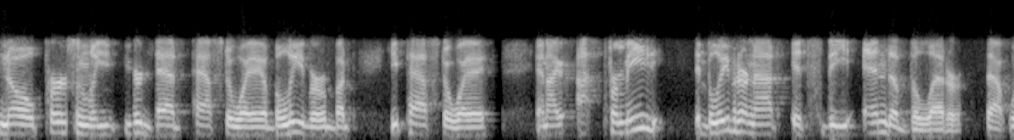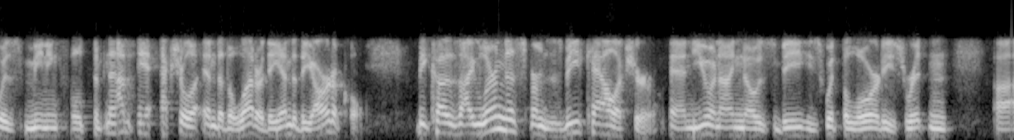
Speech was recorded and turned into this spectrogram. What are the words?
know personally your dad passed away a believer, but he passed away. And I, I for me, believe it or not, it's the end of the letter that was meaningful, not the actual end of the letter, the end of the article. Because I learned this from Zvi Kalisher, and you and I know Zvi. He's with the Lord. He's written uh,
